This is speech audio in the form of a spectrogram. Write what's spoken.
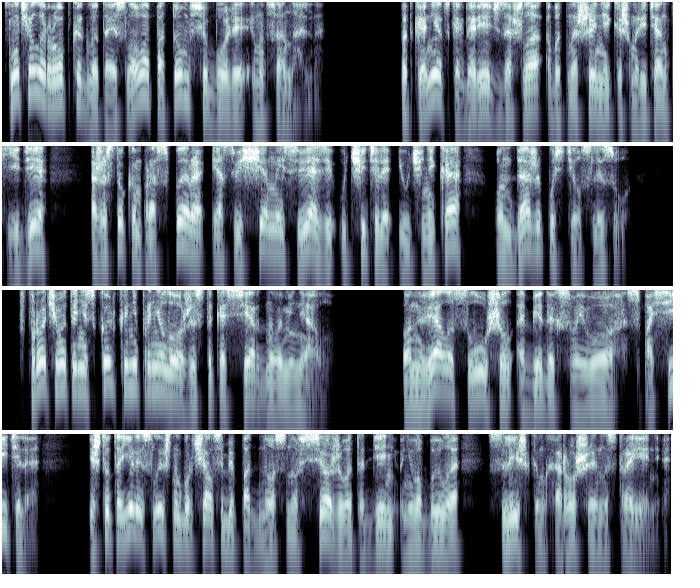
Сначала робко, глотая слова, потом все более эмоционально. Под конец, когда речь зашла об отношении кошмаритян к еде, о жестоком Проспера и о священной связи учителя и ученика он даже пустил слезу. Впрочем, это нисколько не проняло жестокосердного менялу. Он вяло слушал о бедах своего спасителя и что-то еле слышно бурчал себе под нос, но все же в этот день у него было слишком хорошее настроение.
